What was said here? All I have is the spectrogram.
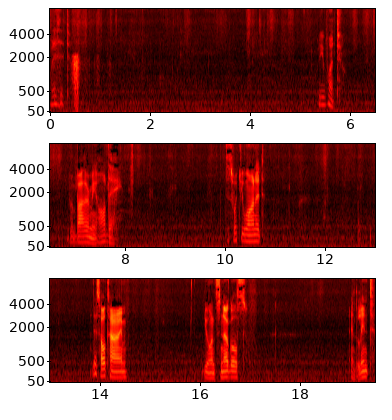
What is it? What do you want? You've been bothering me all day. Is this what you wanted? This whole time? You want snuggles? And lint?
